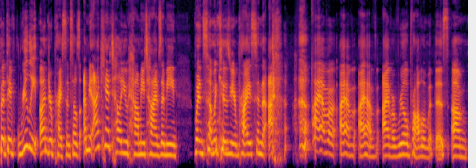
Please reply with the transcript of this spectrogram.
But they've really underpriced themselves. I mean, I can't tell you how many times. I mean, when someone gives me a price, and I, I have a, I have, I have, I have a real problem with this. Um,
